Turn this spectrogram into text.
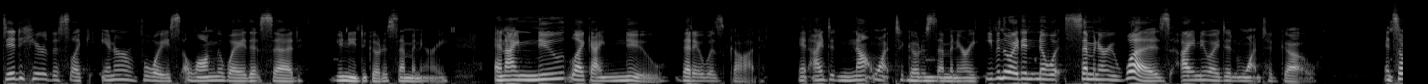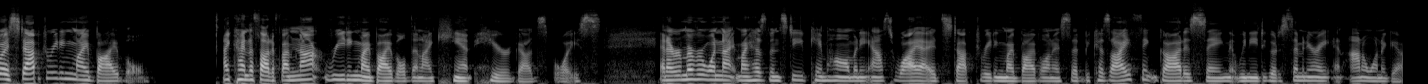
did hear this like inner voice along the way that said you need to go to seminary and i knew like i knew that it was god and i did not want to go mm-hmm. to seminary even though i didn't know what seminary was i knew i didn't want to go and so i stopped reading my bible I kind of thought if I'm not reading my Bible, then I can't hear God's voice. And I remember one night my husband Steve came home and he asked why I had stopped reading my Bible. And I said, Because I think God is saying that we need to go to seminary and I don't want to go.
